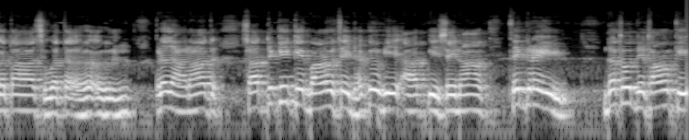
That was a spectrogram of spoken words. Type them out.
गता सुवत प्रजानाथ सात्विकी के बाणों से ढके हुई आपकी सेना शीघ्र ही दसों दिशाओं की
